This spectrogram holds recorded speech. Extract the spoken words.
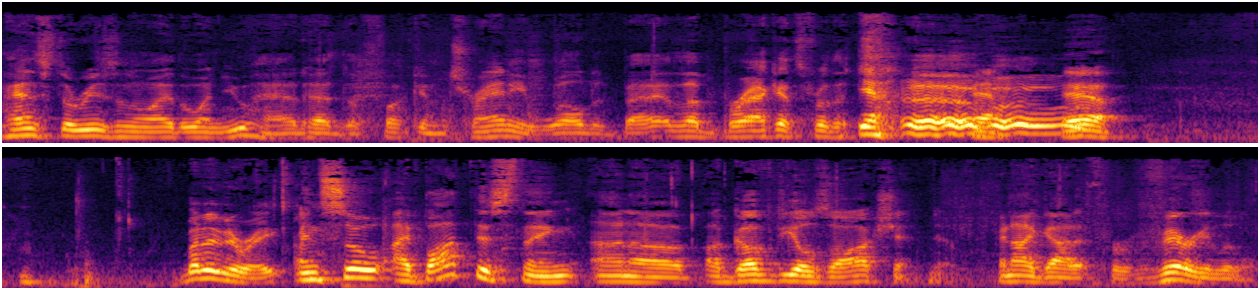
Hence the reason why the one you had had the fucking tranny welded back, the brackets for the yeah, yeah. But at any rate, And so I bought this thing on a, a Gov Deals auction, and I got it for very little.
